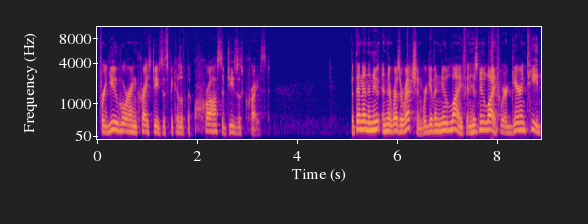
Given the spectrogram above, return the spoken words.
for you who are in Christ Jesus because of the cross of Jesus Christ. But then in the, new, in the resurrection, we're given new life. In his new life, we're guaranteed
